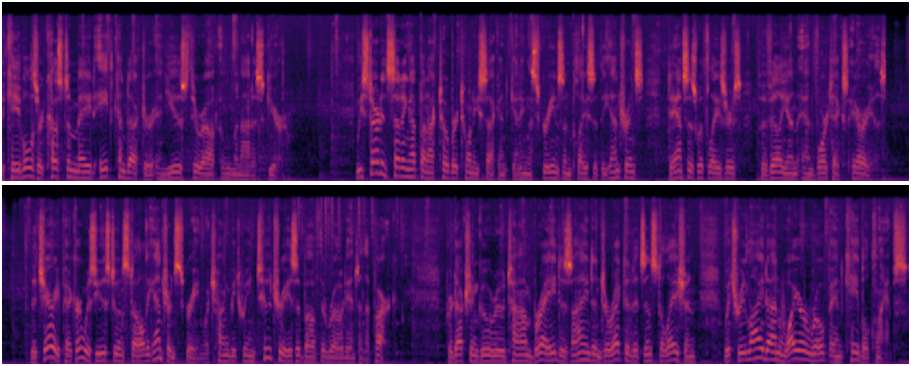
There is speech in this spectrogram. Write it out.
The cables are custom made 8 conductor and used throughout Illuminatus gear. We started setting up on October 22nd, getting the screens in place at the entrance, dances with lasers, pavilion, and vortex areas. The cherry picker was used to install the entrance screen, which hung between two trees above the road into the park. Production guru Tom Bray designed and directed its installation, which relied on wire rope and cable clamps.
